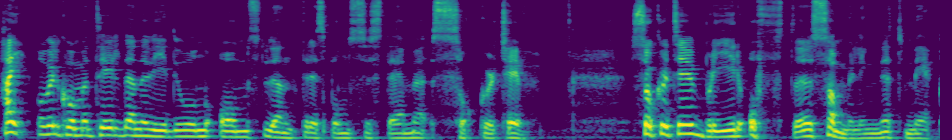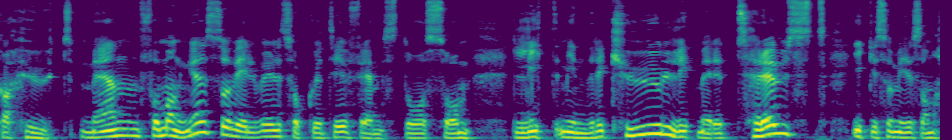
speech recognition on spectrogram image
Hei og velkommen til denne videoen om studentresponssystemet Socrative. Socrative blir ofte sammenlignet med Kahoot, men for mange så vil vel Socrative fremstå som litt mindre kul, litt mer traust, ikke så mye sånn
